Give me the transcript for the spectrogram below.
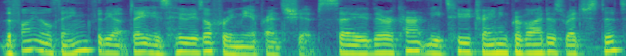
The final thing for the update is who is offering the apprenticeships. So there are currently two training providers registered.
